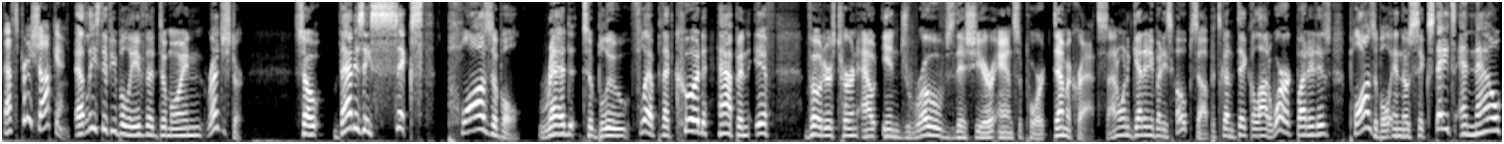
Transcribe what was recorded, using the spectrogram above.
That's pretty shocking. At least if you believe the Des Moines Register. So, that is a sixth plausible red to blue flip that could happen if voters turn out in droves this year and support Democrats. I don't want to get anybody's hopes up. It's going to take a lot of work, but it is plausible in those six states. And now,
